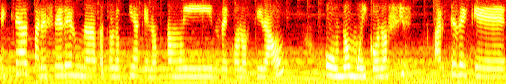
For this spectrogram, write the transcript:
es que al parecer es una patología que no está muy reconocida aún o no muy conocida. Aparte de que,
